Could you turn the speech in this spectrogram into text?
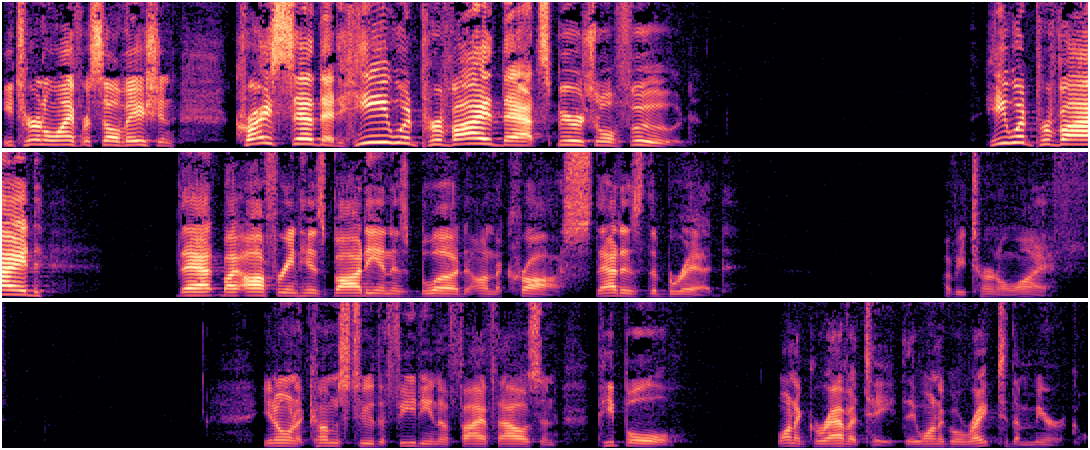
eternal life or salvation. Christ said that He would provide that spiritual food. He would provide that by offering His body and His blood on the cross. That is the bread of eternal life. You know, when it comes to the feeding of 5,000, people want to gravitate. They want to go right to the miracle.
